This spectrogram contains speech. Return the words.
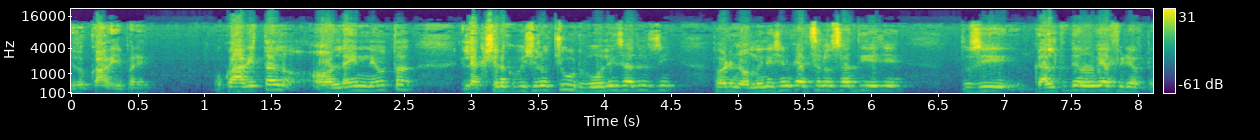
ਜਦੋਂ ਕਾਗਜ਼ ਭਰੇ। ਉਹ ਕਾਗਜ਼ ਤਾਂ ਆਨਲਾਈਨ ਨੇ। ਉਹ ਤਾਂ ਇਲੈਕਸ਼ਨ ਕਮਿਸ਼ਨ ਨੂੰ ਝੂਠ ਬੋਲ ਨਹੀਂ ਸਕਦੇ ਤੁਸੀਂ। ਤੁਹਾਡੀ ਨੋਮੀਨੇਸ਼ਨ ਕੈਨਸਲ ਹੋ ਸਕਦੀ ਹੈ ਜੇ। ਤੁਸੀਂ ਗਲਤ ਦੇਵੋਗੇ ਐਫੀਡੇਵਿਟ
